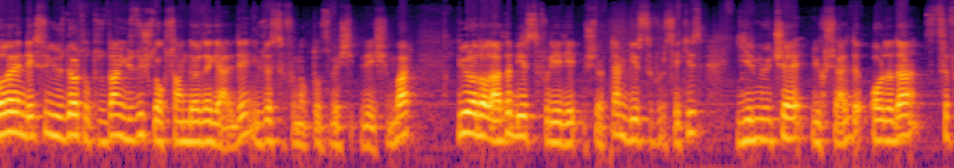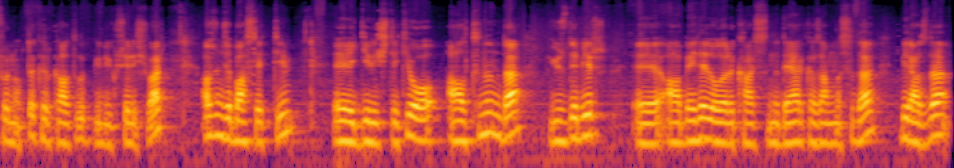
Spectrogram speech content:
dolar endeksi 104.30'dan 103.94'e geldi. %0.35'lik bir değişim var. Euro dolarda 1.0774'ten 1.0823'e yükseldi. Orada da 0.46'lık bir yükseliş var. Az önce bahsettiğim e, girişteki o altının da %1 e, ABD doları karşısında değer kazanması da biraz da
